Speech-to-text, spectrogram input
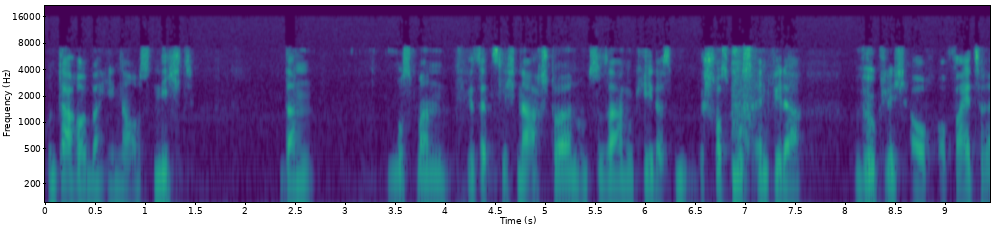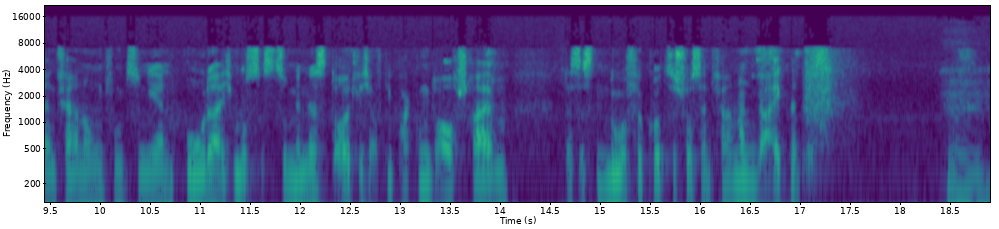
und darüber hinaus nicht, dann muss man gesetzlich nachsteuern, um zu sagen, okay, das Geschoss muss entweder wirklich auch auf weitere Entfernungen funktionieren oder ich muss es zumindest deutlich auf die Packung draufschreiben, dass es nur für kurze Schussentfernungen geeignet ist. Hm.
